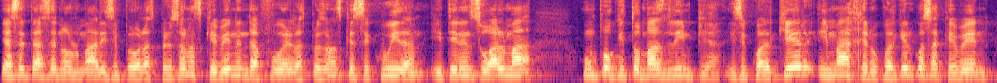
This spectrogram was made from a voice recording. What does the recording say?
ya se te hace normal. Dice, pero las personas que vienen de afuera, las personas que se cuidan y tienen su alma un poquito más limpia, dice, cualquier imagen o cualquier cosa que ven,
